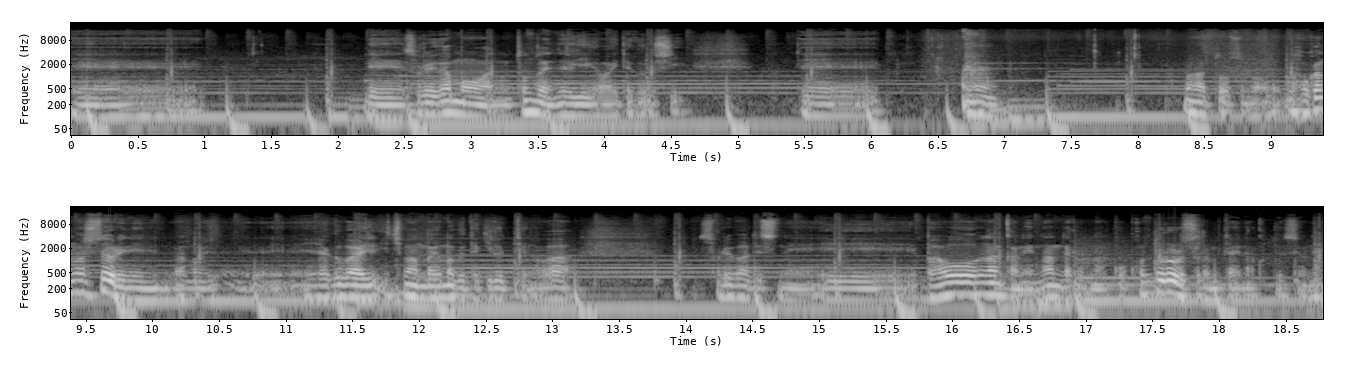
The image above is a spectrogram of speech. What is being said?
えー、でそれがもうあのどんどんエネルギーが湧いてくるしでまあ、あとその他の人よりあの100倍1万倍うまくできるっていうのはそれはですね、えー、場をなんかね何だろうなこうコントロールするみたいなことですよね。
